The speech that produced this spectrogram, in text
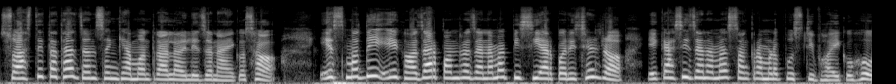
स्वास्थ्य तथा जनसंख्या मन्त्रालयले जनाएको छ। यसमध्ये एक हजार पन्ध्र जनामा पीसीआर परीक्षण र एकासी जनामा संक्रमण पुष्टि भएको हो।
